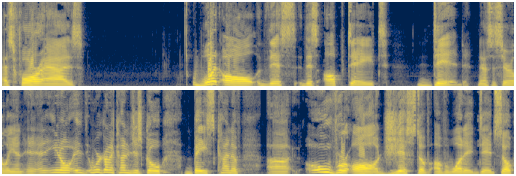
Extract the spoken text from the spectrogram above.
as far as what all this this update did necessarily, and, and, and you know it, we're gonna kind of just go base kind of uh, overall gist of, of what it did. So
